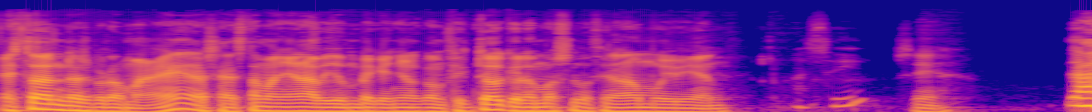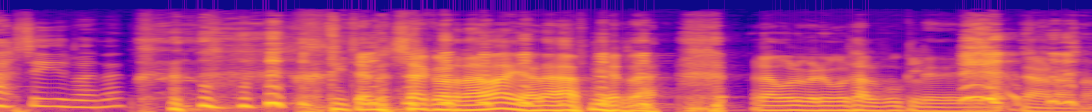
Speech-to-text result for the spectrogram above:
Esto no es broma, ¿eh? O sea, esta mañana ha habido un pequeño conflicto que lo hemos solucionado muy bien. ¿Así? Sí. Ah, sí, es verdad. ya no se acordaba y ahora, mierda, ahora volveremos al bucle de... No, no, no.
